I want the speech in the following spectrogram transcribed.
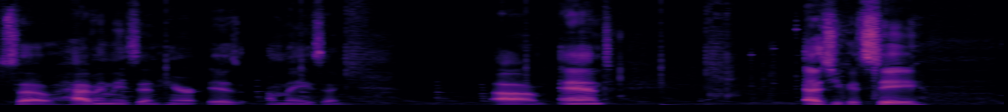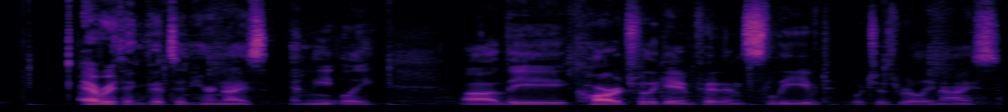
So having these in here is amazing. Um, and as you can see, everything fits in here nice and neatly. Uh, the cards for the game fit in sleeved, which is really nice.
